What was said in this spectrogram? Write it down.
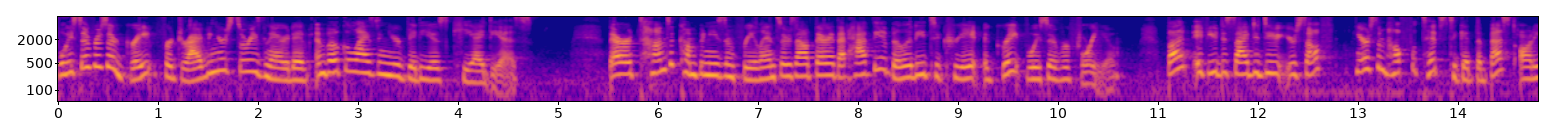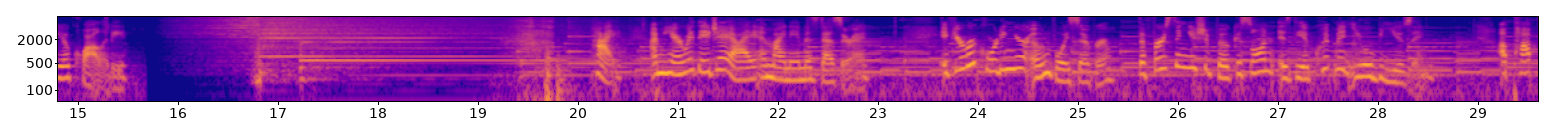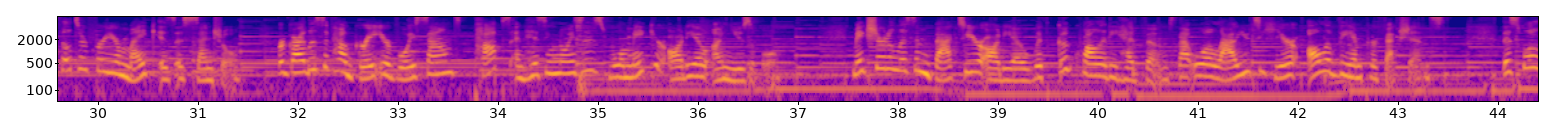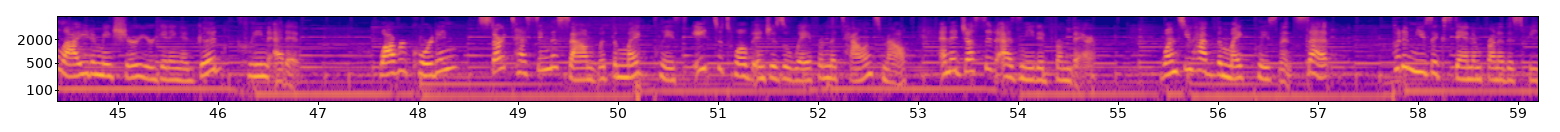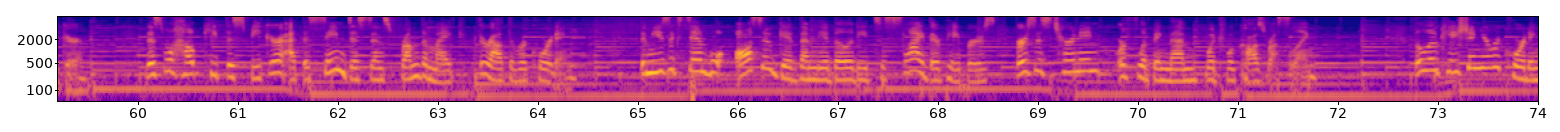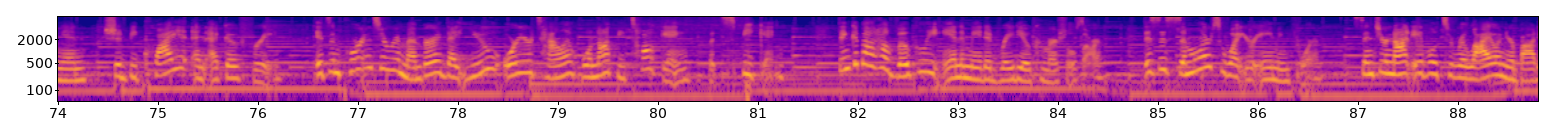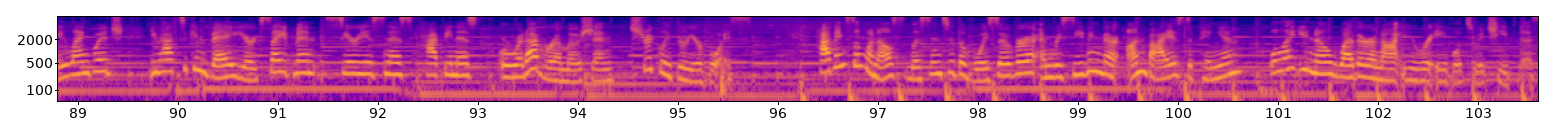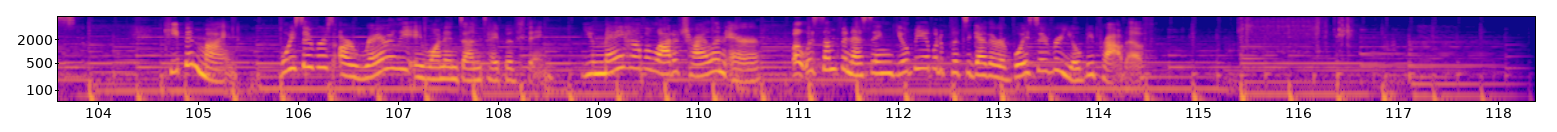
Voiceovers are great for driving your story's narrative and vocalizing your video's key ideas. There are tons of companies and freelancers out there that have the ability to create a great voiceover for you. But if you decide to do it yourself, here are some helpful tips to get the best audio quality. Hi, I'm here with AJI and my name is Desiree. If you're recording your own voiceover, the first thing you should focus on is the equipment you will be using. A pop filter for your mic is essential. Regardless of how great your voice sounds, pops and hissing noises will make your audio unusable. Make sure to listen back to your audio with good quality headphones that will allow you to hear all of the imperfections. This will allow you to make sure you're getting a good, clean edit. While recording, start testing the sound with the mic placed 8 to 12 inches away from the talent's mouth and adjust it as needed from there. Once you have the mic placement set, put a music stand in front of the speaker. This will help keep the speaker at the same distance from the mic throughout the recording. The music stand will also give them the ability to slide their papers versus turning or flipping them, which would cause rustling. The location you're recording in should be quiet and echo-free. It's important to remember that you or your talent will not be talking, but speaking. Think about how vocally animated radio commercials are. This is similar to what you're aiming for. Since you're not able to rely on your body language, you have to convey your excitement, seriousness, happiness, or whatever emotion strictly through your voice. Having someone else listen to the voiceover and receiving their unbiased opinion will let you know whether or not you were able to achieve this. Keep in mind, voiceovers are rarely a one and done type of thing. You may have a lot of trial and error, but with some finessing, you'll be able to put together a voiceover you'll be proud of.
